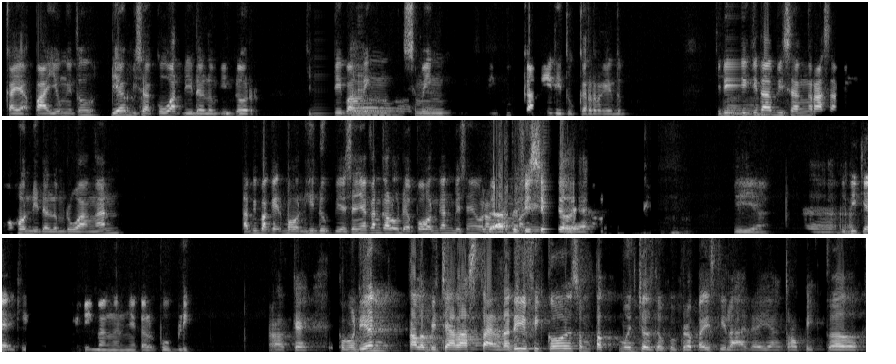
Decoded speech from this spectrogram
kayak payung itu, dia bisa kuat di dalam indoor. Jadi paling oh, seminggu, kali ditukar gitu. Jadi hmm. kita bisa ngerasa pohon di dalam ruangan, tapi pakai pohon hidup. Biasanya kan kalau udah pohon kan biasanya orang, -orang artifisial ya. iya. Uh, Jadi okay. kayak gitu pertimbangannya kalau publik. Oke, kemudian kalau bicara style, tadi Viko sempat muncul tuh beberapa istilah, ada yang tropical,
